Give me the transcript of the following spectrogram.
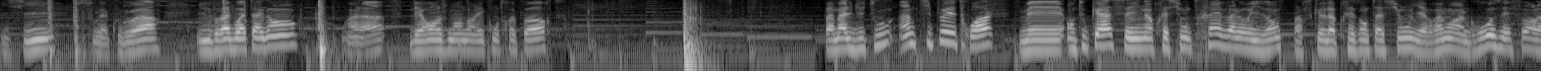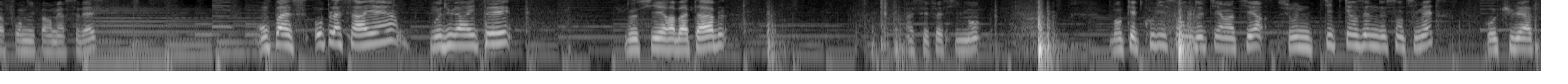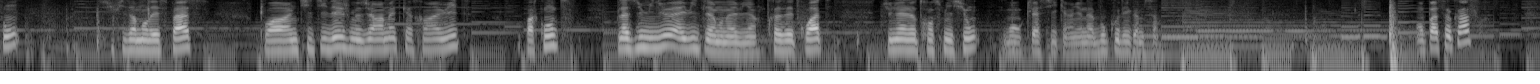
ici, sous la coudoir. Une vraie boîte à gants, voilà. Des rangements dans les contreportes. Pas mal du tout, un petit peu étroit, mais en tout cas c'est une impression très valorisante parce que la présentation, il y a vraiment un gros effort là fourni par Mercedes. On passe aux places arrière, modularité, dossier rabattable, assez facilement. Banquette coulissante de tiers à tiers sur une petite quinzaine de centimètres, reculé à fond, suffisamment d'espace. Pour avoir une petite idée, je mesure 1m88. Par contre, place du milieu à éviter à mon avis, hein. très étroite, tunnel de transmission, bon classique, hein. il y en a beaucoup des comme ça. On passe au coffre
